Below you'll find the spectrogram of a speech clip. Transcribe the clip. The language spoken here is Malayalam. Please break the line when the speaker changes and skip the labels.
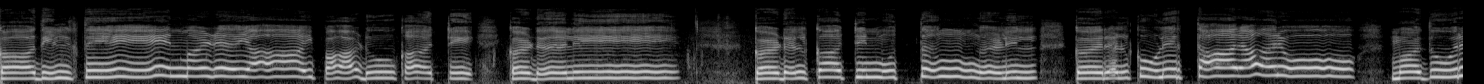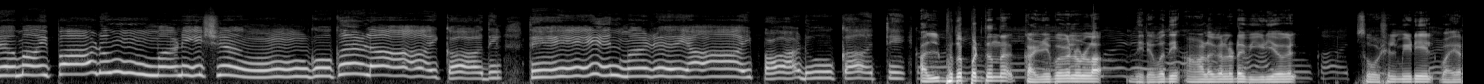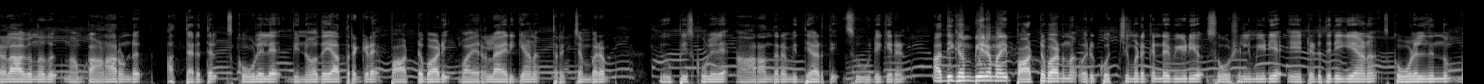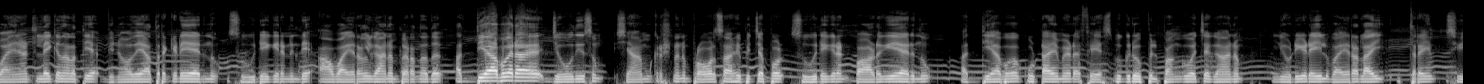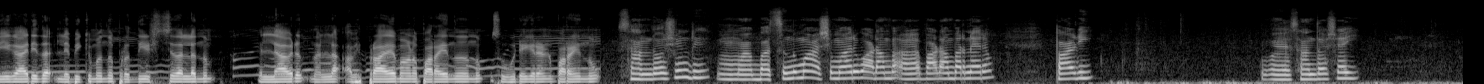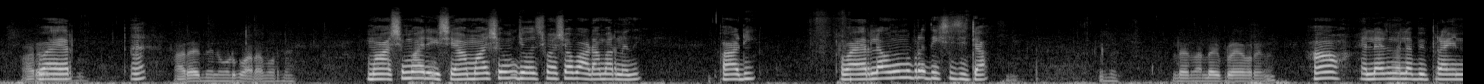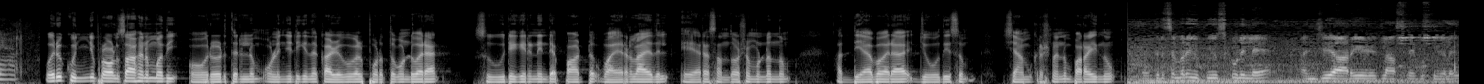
കാതിൽ തേൻ മഴയായി പാടൂ കാറ്റേ കടലേ. കടൽ കാറ്റിൻ മുത്തങ്ങളിൽ കരൽ കുളിർത്താരോ മധുരമായി പാടും മണിശങ്കുകളായി കാതിൽ തേൻ മഴയായി പാടൂ കാറ്റേ
അത്ഭുതപ്പെടുത്തുന്ന കഴിവുകളുള്ള നിരവധി ആളുകളുടെ വീഡിയോകൾ സോഷ്യൽ മീഡിയയിൽ വൈറലാകുന്നത് നാം കാണാറുണ്ട്. അത്തരത്തിൽ സ്കൂളിലെ വിനോദയാത്രയ്ക്കിടെ പാട്ടുപാടി വൈറലായിരിക്കുകയാണ് തൃച്ചംബരം. യു പി സ്കൂളിലെ ആറാം തരം വിദ്യാർത്ഥി സൂര്യകിരൺ. അതിഗംഭീരമായി പാട്ടുപാടുന്ന ഒരു കൊച്ചുമിടുക്കന്റെ വീഡിയോ സോഷ്യൽ മീഡിയ ഏറ്റെടുത്തിരിക്കുകയാണ്. സ്കൂളിൽ നിന്നും വയനാട്ടിലേക്ക് നടത്തിയ വിനോദയാത്രയ്ക്കിടെയായിരുന്നു സൂര്യകിരണിന്റെ ആ വൈറൽ ഗാനം പിറന്നത്. അധ്യാപകരായ ജ്യോതിസും ശ്യാംകൃഷ്ണനും പ്രോത്സാഹിപ്പിച്ചപ്പോൾ സൂര്യകിരൺ പാടുകയായിരുന്നു. അധ്യാപക കൂട്ടായ്മയുടെ ഫേസ്ബുക്ക് ഗ്രൂപ്പിൽ പങ്കുവച്ച ഗാനം ഞൊടിയിടയിൽ വൈറലായി. ഇത്രയും സ്വീകാര്യത ലഭിക്കുമെന്ന് പ്രതീക്ഷിച്ചതല്ലെന്നും എല്ലാവരും നല്ല അഭിപ്രായമാണ് പറയുന്നതെന്നും സൂര്യകിരൺ പറയുന്നു.
സന്തോഷമുണ്ട് ബസ്സിൽ നിന്ന് മാഷിമാർ പാടാൻ പാടാൻ പറഞ്ഞേരം പാടി. സന്തോഷമായി സന്തോഷായി. മാഷന്മാർ ശ്യാമാഷും ജ്യോതിഷ് മാഷാ പാടാൻ പറഞ്ഞത്. പാടി. വയറിലാവുന്നൊന്നും പ്രതീക്ഷിച്ചിട്ടാ
പിന്നെ നല്ല അഭിപ്രായം പറയുന്നു?
ആ എല്ലാവരും നല്ല അഭിപ്രായം തന്നെ
ഒരു കുഞ്ഞു പ്രോത്സാഹനം മതി ഓരോരുത്തരിലും ഒളിഞ്ഞിരിക്കുന്ന കഴിവുകൾ പുറത്തു കൊണ്ടുവരാൻ. സൂര്യകിരണിന്റെ പാട്ട് വൈറലായതിൽ ഏറെ സന്തോഷമുണ്ടെന്നും അധ്യാപകരായ ജ്യോതിസും ശ്യാംകൃഷ്ണനും പറയുന്നു.
ഡിസംബർ യു പി സ്കൂളിലെ അഞ്ച് ആറ് ഏഴ് ക്ലാസ്സിലെ കുട്ടികൾ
